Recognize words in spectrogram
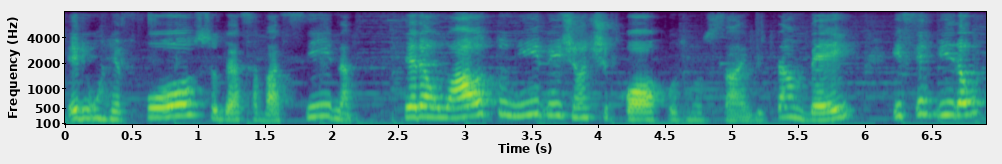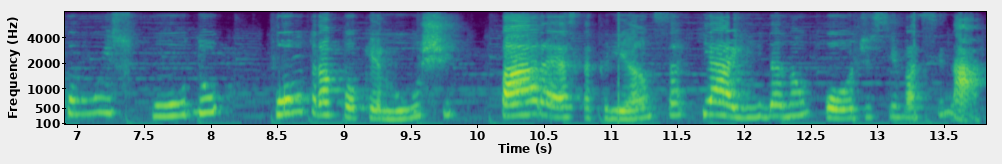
terem um reforço dessa vacina, terão alto nível de anticorpos no sangue também e servirão como um escudo contra a coqueluche para essa criança que ainda não pôde se vacinar.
